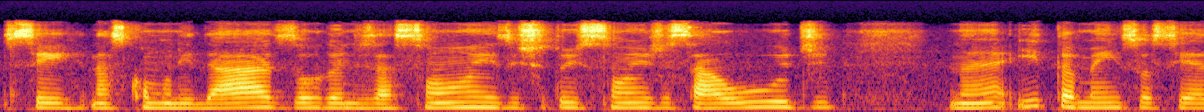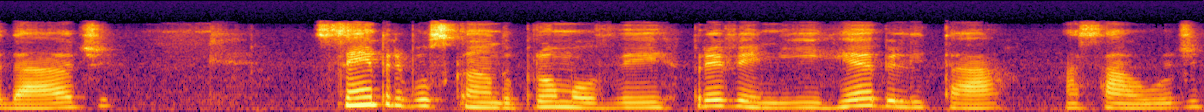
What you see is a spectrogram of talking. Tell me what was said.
ser nas comunidades, organizações, instituições de saúde, né? E também sociedade, sempre buscando promover, prevenir, reabilitar a saúde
